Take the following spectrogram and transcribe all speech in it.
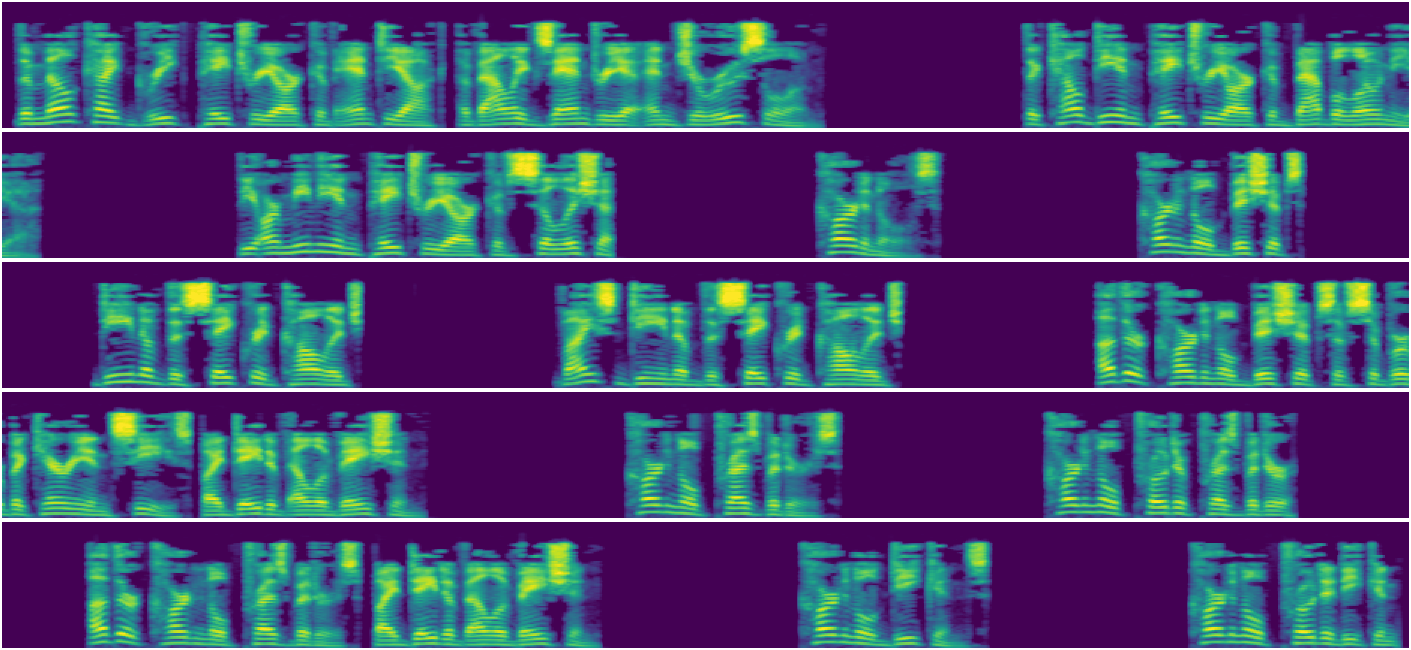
The Melkite Greek Patriarch of Antioch, of Alexandria and Jerusalem The Chaldean Patriarch of Babylonia The Armenian Patriarch of Cilicia Cardinals Cardinal bishops Dean of the Sacred College Vice Dean of the Sacred College Other cardinal bishops of suburbicarian sees by date of elevation Cardinal presbyters Cardinal protopresbyter Other cardinal presbyters by date of elevation Cardinal deacons Cardinal protodeacon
